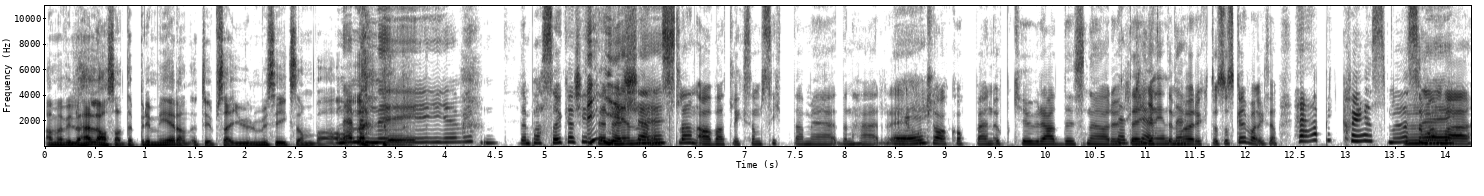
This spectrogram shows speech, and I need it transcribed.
Ja, men vill du hellre ha så deprimerande typ så här julmusik som bara... Nej men eh, jag vet inte. Den passar ju kanske inte den här Fin. känslan av att liksom sitta med den här eh, Nej. chokladkoppen uppkurad, det snör ute, Verkligen inte. jättemörkt och så ska det vara liksom Happy Christmas och man Nej. bara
